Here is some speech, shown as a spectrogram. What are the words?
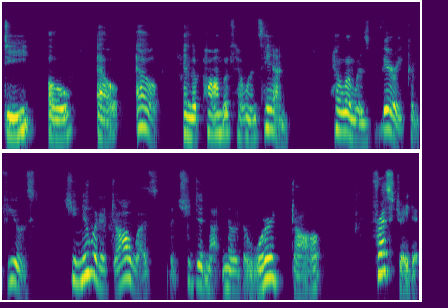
D O L L in the palm of Helen's hand. Helen was very confused. She knew what a doll was, but she did not know the word doll. Frustrated,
